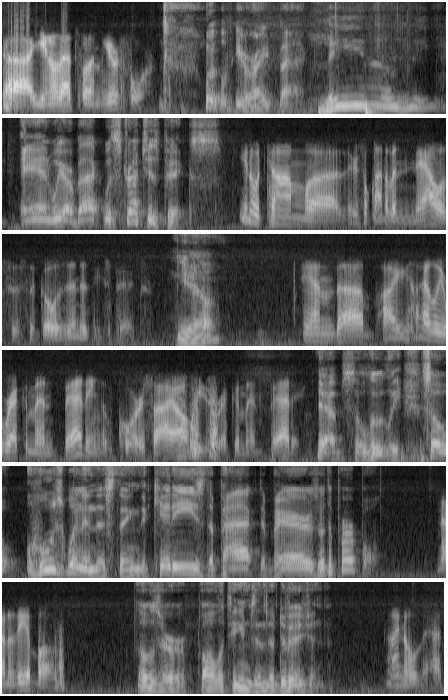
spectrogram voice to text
Uh, you know, that's what I'm here for. We'll be right back. Lean on me. And we are back with stretches picks. You know, Tom, uh, there's a lot of analysis that goes into these picks. Yeah. And uh, I highly recommend betting, of course. I always recommend betting. Yeah, absolutely. So, who's winning this thing? The Kitties, the Pack, the Bears, or the Purple? None of the above. Those are all the teams in the division. I know that.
